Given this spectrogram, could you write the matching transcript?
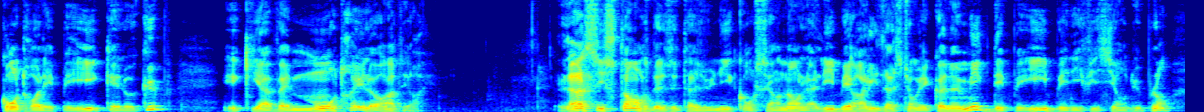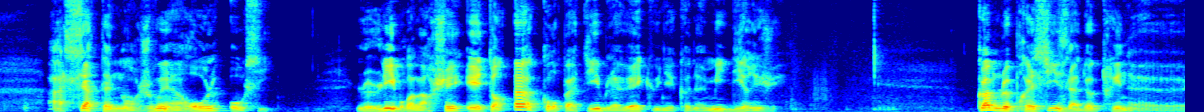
contre les pays qu'elle occupe et qui avaient montré leur intérêt. L'insistance des États-Unis concernant la libéralisation économique des pays bénéficiant du plan a certainement joué un rôle aussi, le libre marché étant incompatible avec une économie dirigée. Comme le précise la doctrine euh,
